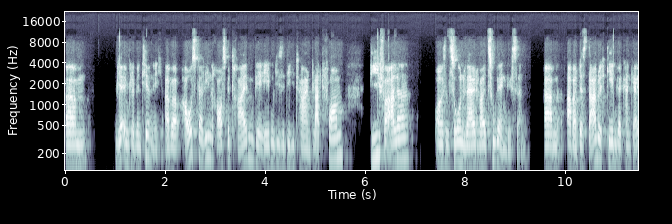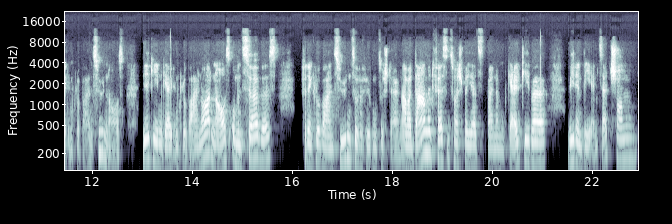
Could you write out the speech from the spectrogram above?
Ähm, wir implementieren nicht, aber aus Berlin raus betreiben wir eben diese digitalen Plattformen, die für alle Organisationen weltweit zugänglich sind. Ähm, aber das, dadurch geben wir kein Geld im globalen Süden aus. Wir geben Geld im globalen Norden aus, um einen Service für den globalen Süden zur Verfügung zu stellen. Aber damit fällt du zum Beispiel jetzt bei einem Geldgeber wie dem BMZ schon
